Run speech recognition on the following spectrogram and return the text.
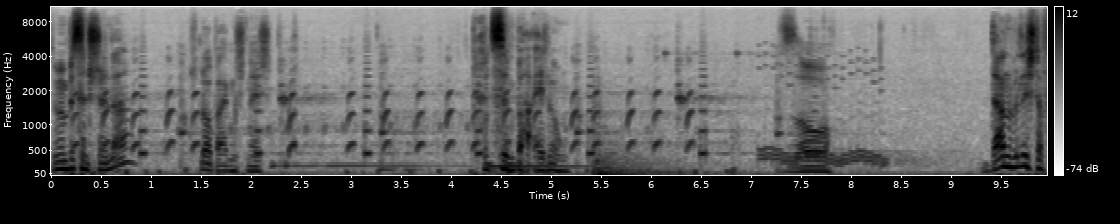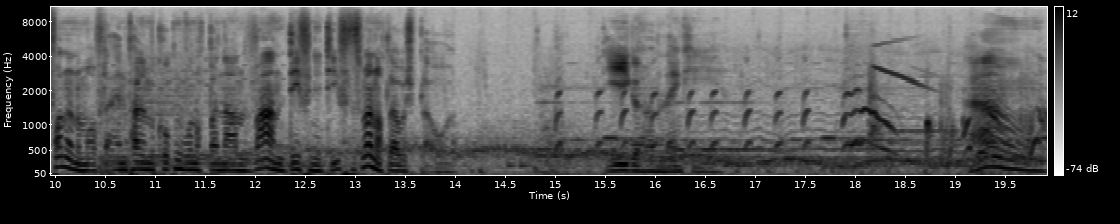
Sind wir ein bisschen schneller? Ich glaube eigentlich nicht. Trotzdem Beeilung. So. Dann will ich da vorne nochmal auf der einen Palme gucken, wo noch Bananen waren. Definitiv. Das waren noch, glaube ich, blaue. Die gehören Lanky. Au.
